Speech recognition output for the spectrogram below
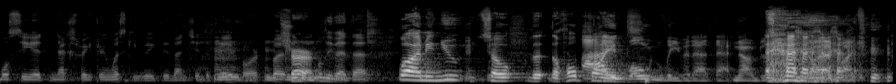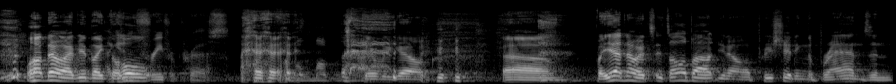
we'll see it next week during Whiskey Week, the event you have to pay for. But Sure. we'll leave it at that. well, I mean, you. So the the whole point. I won't leave it at that. No, I'm just kidding. Go ahead, Mike. Well, no, I mean like I the get whole. free for press. For the love of God. There we go. um, but yeah, no, it's it's all about you know appreciating the brands and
